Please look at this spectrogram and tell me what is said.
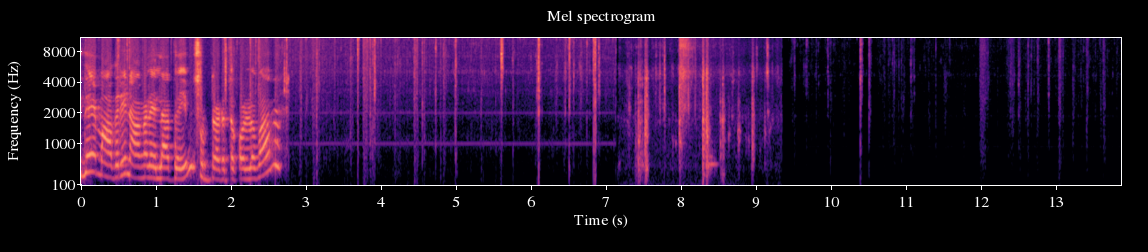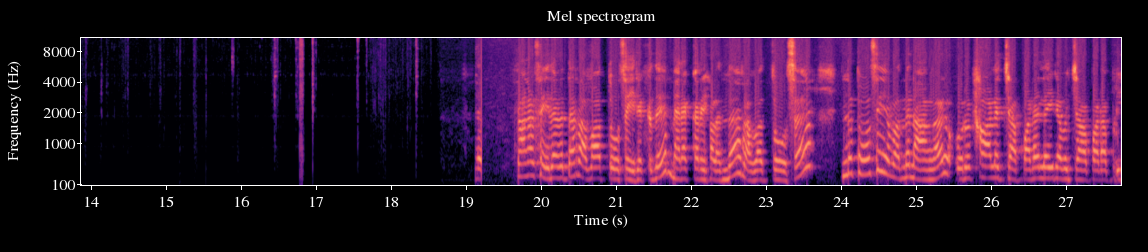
இதே மாதிரி நாங்கள் எல்லாத்தையும் சுட்டெடுத்துக் கொள்ளுவோம். நாங்கள் செய்தெடுத்த ரவா தோசை இருக்குது. மிரக்கறி கலந்த ரவா தோசை. இந்த தோசையை வந்து நாங்கள் ஒரு காலை சாப்பாடு இல்லை இரவு சாப்பாடு அப்படி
